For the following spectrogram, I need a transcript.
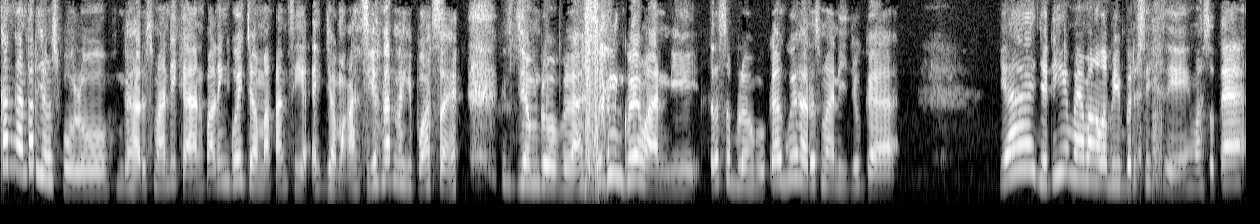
kan kantor jam 10, nggak harus mandi kan. Paling gue jam makan siang eh jam makan siang kan lagi puasa ya. Jam 12-an gue mandi. Terus sebelum buka gue harus mandi juga. Ya, jadi memang lebih bersih sih. Maksudnya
